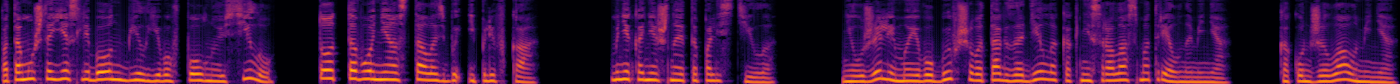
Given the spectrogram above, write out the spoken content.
Потому что если бы он бил его в полную силу, то от того не осталось бы и плевка. Мне, конечно, это польстило. Неужели моего бывшего так задело, как не срала смотрел на меня, как он желал меня?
